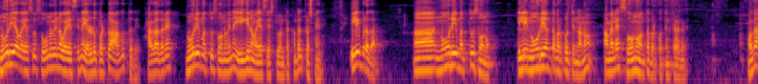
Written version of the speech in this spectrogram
ನೂರಿಯ ವಯಸ್ಸು ಸೋನುವಿನ ವಯಸ್ಸಿನ ಎರಡು ಪಟ್ಟು ಆಗುತ್ತದೆ. ಹಾಗಾದರೆ ನೂರಿ ಮತ್ತು ಸೋನುವಿನ ಈಗಿನ ವಯಸ್ಸು ಎಷ್ಟು ಅಂತಕ್ಕಂಥದ್ದು ಪ್ರಶ್ನೆ ಇದೆ. ಇಲ್ಲಿ ಬ್ರದರ್. ನೂರಿ ಮತ್ತು ಸೋನು. ಇಲ್ಲಿ ನೂರಿ ಅಂತ ಬರ್ಕೊಳ್ತೀನಿ ನಾನು, ಆಮೇಲೆ ಸೋನು ಅಂತ ಬರ್ಕೊತೀನಿ ಕೆಳಗಡೆ. ಹೌದಾ?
